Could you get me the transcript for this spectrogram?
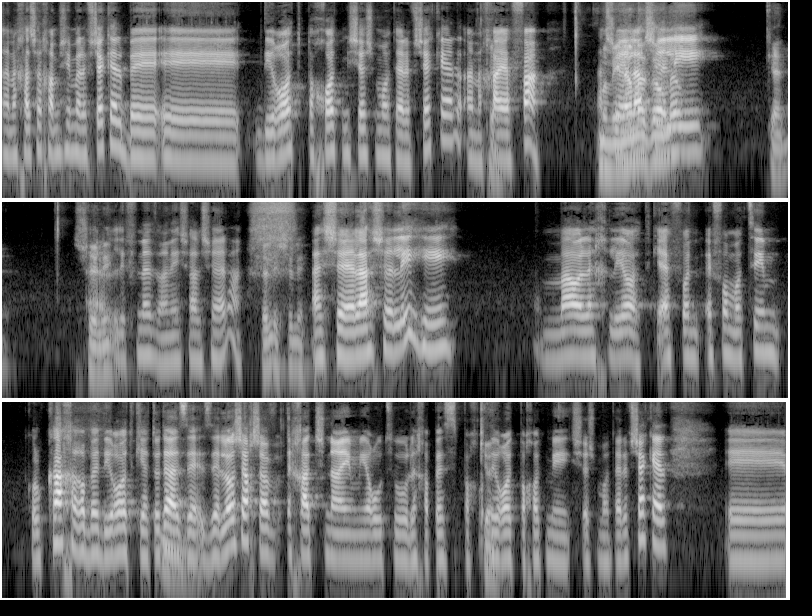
הנחה של 50,000 שקל בדירות פחות מ-600,000 שקל, הנחה כן. יפה. אומר? שלי, כן, שלי. לפני זה אני אשאל שאלה. שלי, שלי. השאלה שלי היא, מה הולך להיות? כי איפה, איפה מוצאים כל כך הרבה דירות? כי אתה יודע, Mm. זה, זה לא שעכשיו אחד, שניים ירוצו לחפש פח, כן. דירות פחות מ-600,000 שקל. אה,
